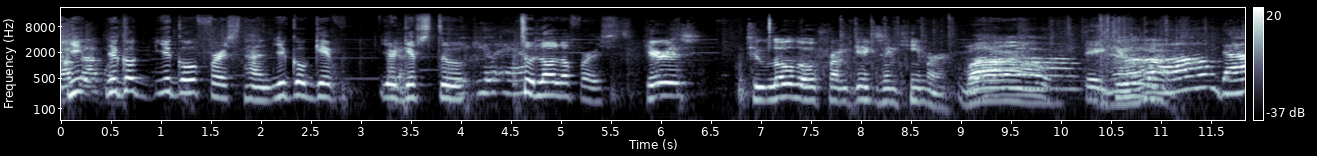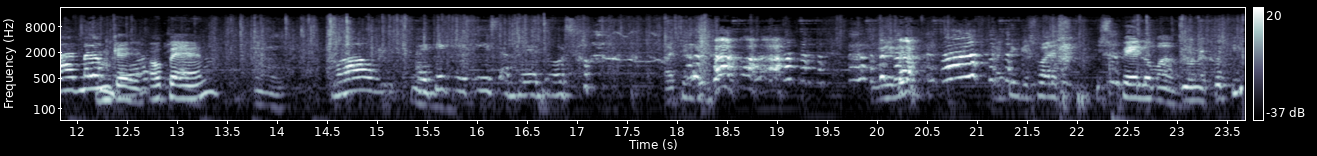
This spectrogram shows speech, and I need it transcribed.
You, you go you go first, Han. You go give your Yeah. gifts to to Lolo first. Here is to Lolo from Gigs and Keemer. Wow. Thank you. Wow, Dad, malambot. Okay, open. Mm. Wow, I think it is a bed also. I think really? I think this one is, is pelo, ma'am. You want a cookie?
